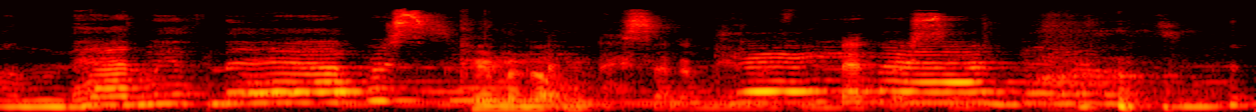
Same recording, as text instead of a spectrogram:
A man with leprosy. Came in, I sent him came in with leprosy. and knelt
